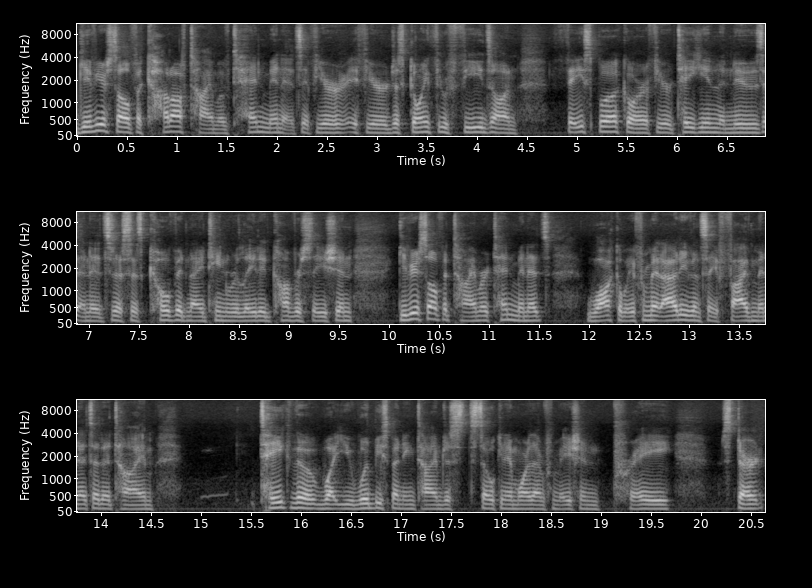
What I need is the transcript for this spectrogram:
give yourself a cutoff time of 10 minutes. If you're if you're just going through feeds on Facebook or if you're taking the news and it's just this COVID 19 related conversation, give yourself a timer 10 minutes, walk away from it. I would even say five minutes at a time. Take the what you would be spending time just soaking in more of that information, pray, start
